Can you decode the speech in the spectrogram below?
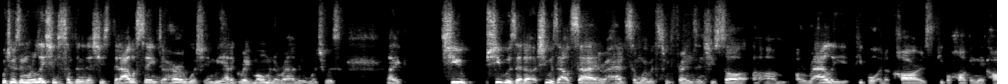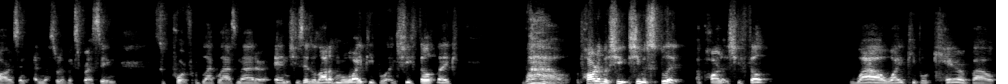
which was in relation to something that she's that I was saying to her, which and we had a great moment around it, which was like she she was at a she was outside or had somewhere with some friends, and she saw um, a rally, people in the cars, people honking their cars, and, and sort of expressing support for Black Lives Matter. And she said a lot of them were white people, and she felt like, wow, a part of it she she was split. A part of she felt wow, white people care about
